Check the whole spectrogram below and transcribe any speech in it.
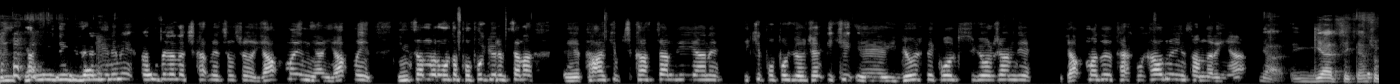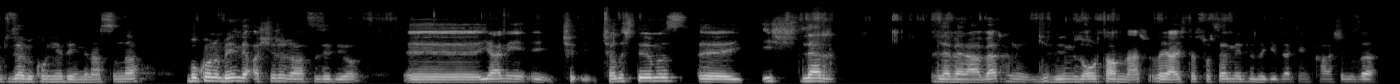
biz kendimizin güzelliğini mi ön plana çıkartmaya çalışıyorlar? Yapmayın ya yapmayın. İnsanlar orada popo görüp sana e, takipçi kasacaksın diye yani iki popo göreceksin, iki e, göğüs dekoltesi göreceksin diye yapmadığı takla kalmıyor insanların ya. Ya gerçekten çok güzel bir konuya değindin aslında. Bu konu beni de aşırı rahatsız ediyor. Ee, yani ç- çalıştığımız e, işlerle beraber hani girdiğimiz ortamlar veya işte sosyal medyada gezerken karşımıza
